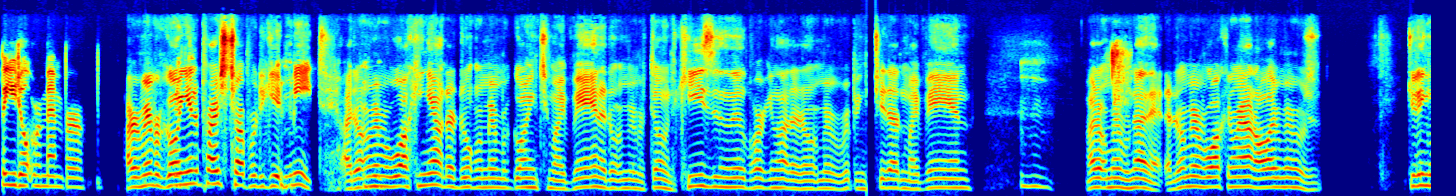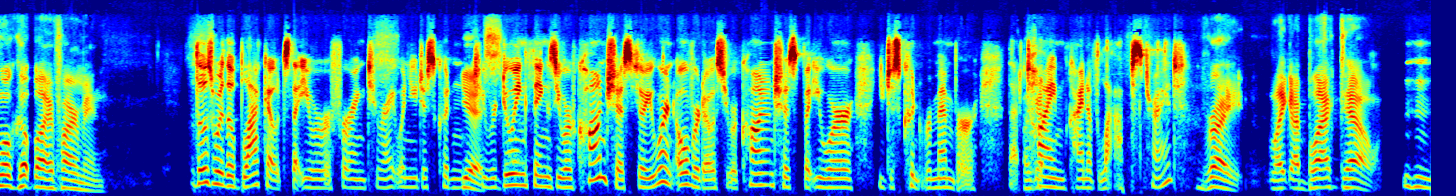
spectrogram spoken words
But you don't remember. I remember going into Price Chopper to get meat. I don't remember walking out. I don't remember going to my van. I don't remember throwing keys in the middle parking lot. I don't remember ripping shit out of my van. hmm I don't remember none of that. I don't remember walking around. All I remember was getting woke up by a fireman. Those were the blackouts that you were referring to, right? When you just couldn't, yes. you were doing things, you were conscious. So you weren't overdose, you were conscious, but you were, you just couldn't remember. That I got- time kind of lapsed, right? Right. Like I blacked out hmm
